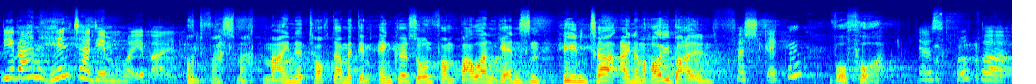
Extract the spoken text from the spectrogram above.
Wir waren hinter dem Heuballen. Und was macht meine Tochter mit dem Enkelsohn vom Bauern Jensen hinter einem Heuballen? Verstecken? Wovor? Er ist Opa.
